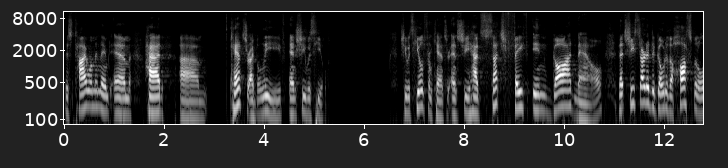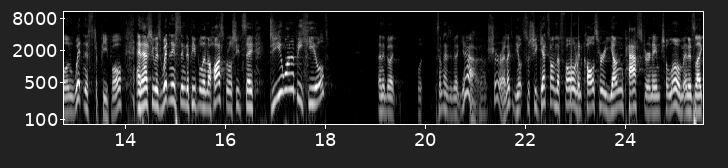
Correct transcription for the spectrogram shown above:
this Thai woman named M, had um, cancer, I believe, and she was healed. She was healed from cancer, and she had such faith in God now that she started to go to the hospital and witness to people. And as she was witnessing to people in the hospital, she'd say, Do you want to be healed? And they'd be like, Well, sometimes they'd be like, Yeah, sure, I'd like to be healed. So she gets on the phone and calls her young pastor named Shalom and is like,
